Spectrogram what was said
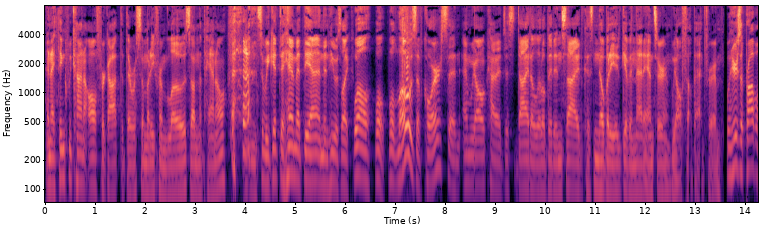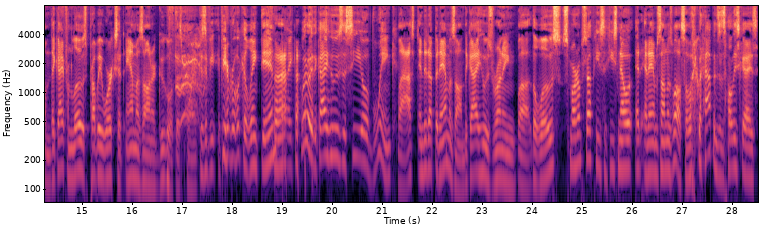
and I think we kind of all forgot that there was somebody from Lowe's on the panel, and so we get to him at the end, and he was like, "Well, well, well, Lowe's, of course," and and we all kind of just died a little bit inside because nobody had given that answer, and we all felt bad for him. Well, here's the problem: the guy from Lowe's probably works at Amazon or Google at this point. Because if you if you ever look at LinkedIn, like literally the guy who's the CEO of Wink last ended up at Amazon. The guy who is running uh, the Lowe's smart home stuff, he's he's now at, at Amazon as well. So like what happens is all these guys,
